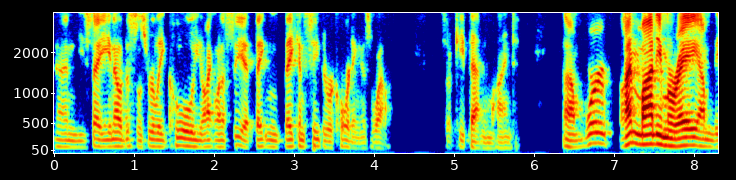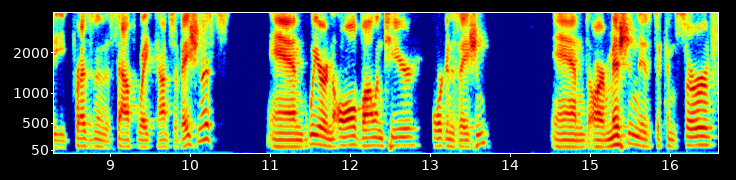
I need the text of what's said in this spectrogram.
and you say, you know, this was really cool, you might want to see it, they can they can see the recording as well. So keep that in mind. Um, we're I'm Monty Murray. I'm the president of the South Wake Conservationists, and we are an all volunteer organization. And our mission is to conserve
